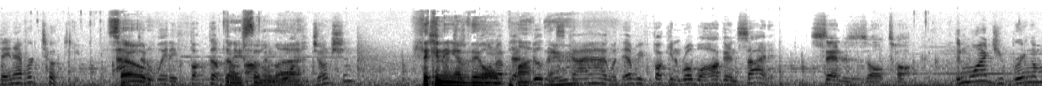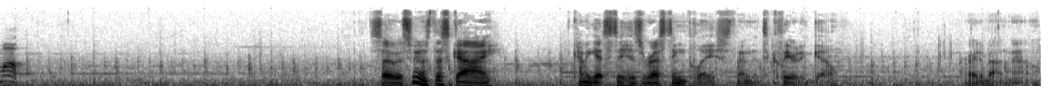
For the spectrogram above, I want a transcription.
they never took you. So the way they fucked up nice little, uh, Junction, thickening of the old plot building there. sky high with every fucking robo-hogger inside it. Sanders is all talk. Then why'd you bring him up? So as soon as this guy kind of gets to his resting place, then it's clear to go. Right about now.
